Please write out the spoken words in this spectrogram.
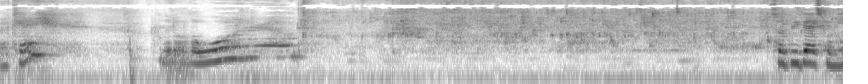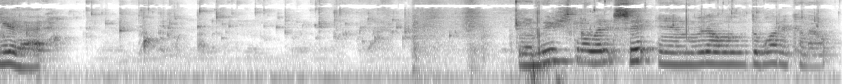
Okay. Let all the water out. So if you guys can hear that. And we're just gonna let it sit and let all of the water come out.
